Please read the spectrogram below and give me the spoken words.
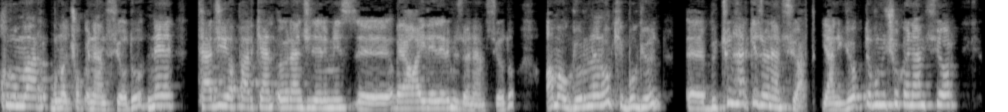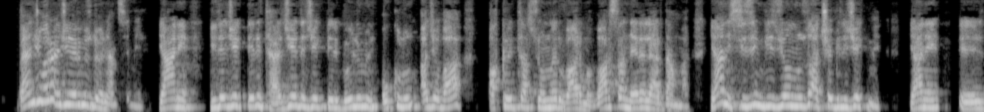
kurumlar buna çok önemsiyordu ne tercih yaparken öğrencilerimiz e, veya ailelerimiz önemsiyordu. Ama görünen o ki bugün e, bütün herkes önemsiyor artık. Yani YÖK de bunu çok önemsiyor. Bence öğrencilerimiz de önemsemeli. Yani gidecekleri, tercih edecekleri bölümün, okulun acaba akreditasyonları var mı? Varsa nerelerden var? Yani sizin vizyonunuzu açabilecek mi? Yani e,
